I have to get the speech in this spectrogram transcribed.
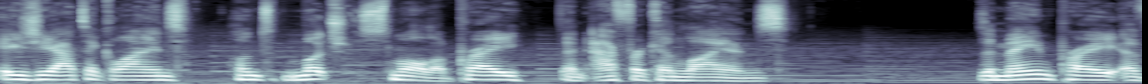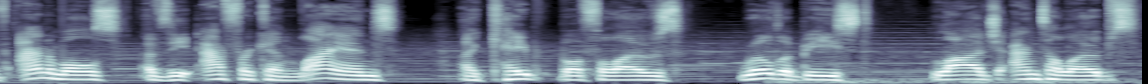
Asiatic lions hunt much smaller prey than African lions. The main prey of animals of the African lions are Cape buffaloes, wildebeest, large antelopes,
